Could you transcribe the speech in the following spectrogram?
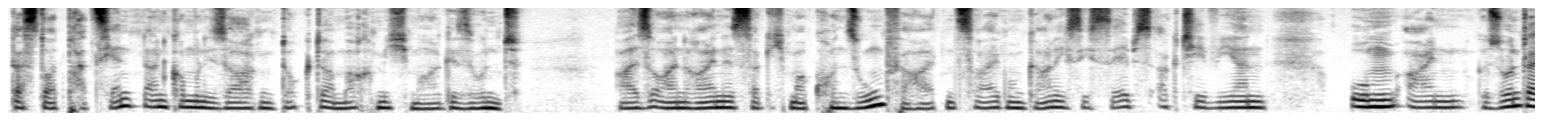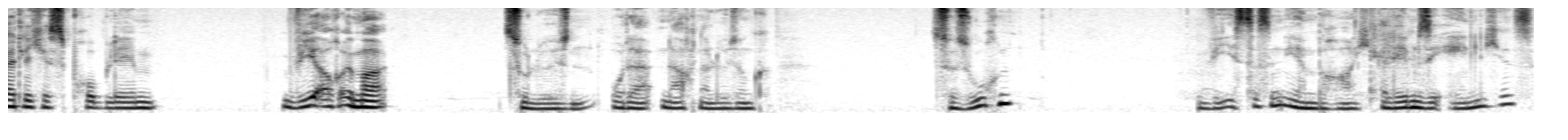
dass dort Patienten ankommen und die sagen, Doktor, mach mich mal gesund. Also ein reines, sag ich mal, Konsumverhalten zeigen und gar nicht sich selbst aktivieren, um ein gesundheitliches Problem, wie auch immer, zu lösen oder nach einer Lösung zu suchen. Wie ist das in Ihrem Bereich? Erleben Sie Ähnliches?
